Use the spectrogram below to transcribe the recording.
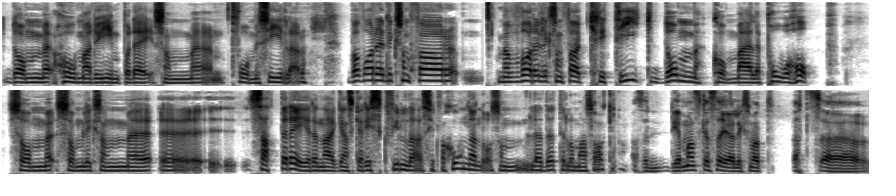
de homade ju in på dig som eh, två missiler. Vad var det liksom för, men vad var det liksom för kritik de kom med, eller påhopp? Som, som liksom, eh, eh, satte dig i den här ganska riskfyllda situationen då, som ledde till de här sakerna? Alltså det man ska säga liksom att, att uh,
